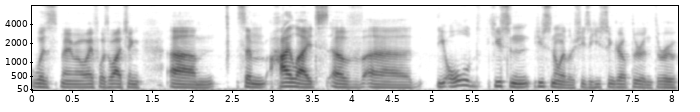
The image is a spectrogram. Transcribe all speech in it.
was my wife was watching um, some highlights of uh, the old Houston Houston Oilers. She's a Houston girl through and through,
